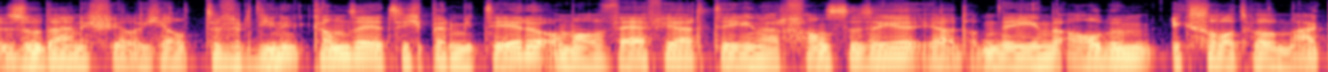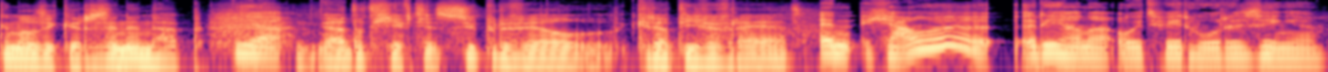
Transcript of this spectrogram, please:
zodanig veel geld te verdienen, kan zij het zich permitteren om al vijf jaar tegen haar fans te zeggen ja, dat negende album, ik zal het wel maken als ik er zin in heb. ja. Ja, dat geeft je superveel creatieve vrijheid. En gaan we Rihanna ooit weer horen zingen?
